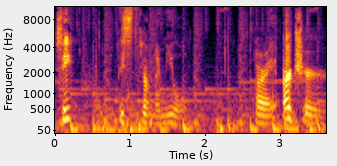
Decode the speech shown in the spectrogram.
See? At least it's not my mule. Alright, Archer.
